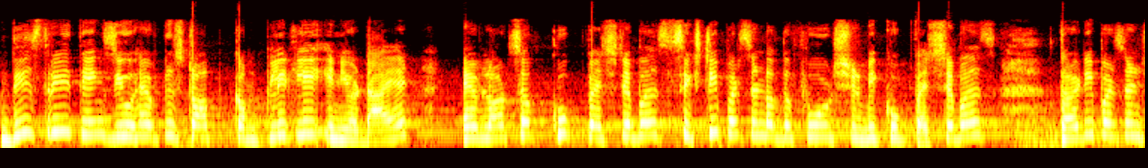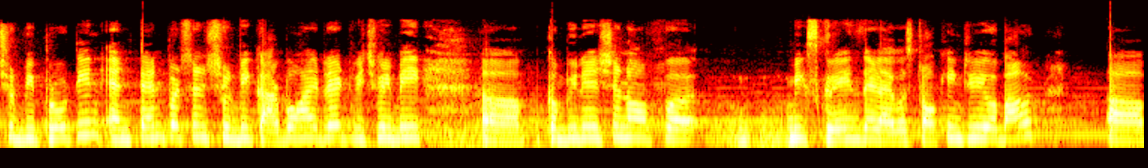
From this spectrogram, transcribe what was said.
these three things you have to stop completely in your diet have lots of cooked vegetables. 60% of the food should be cooked vegetables. 30% should be protein and 10% should be carbohydrate which will be uh, combination of uh, mixed grains that i was talking to you about. Uh,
